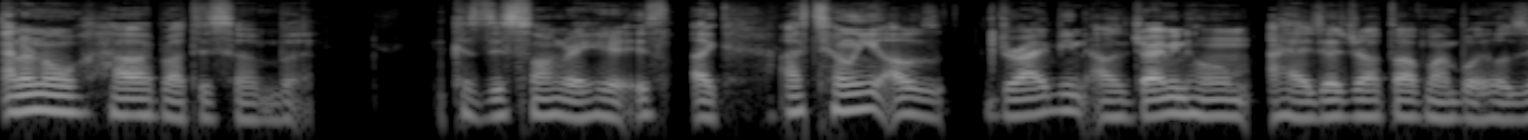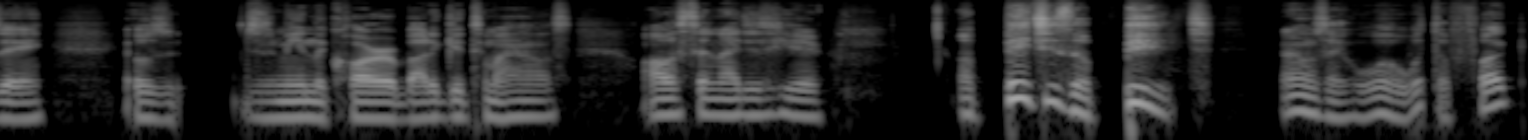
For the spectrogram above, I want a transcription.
I don't know how I brought this up, but because this song right here is like I was telling you, I was driving, I was driving home. I had just dropped off my boy Jose. It was just me in the car about to get to my house. All of a sudden, I just hear, "A bitch is a bitch," and I was like, "Whoa, what the fuck?"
